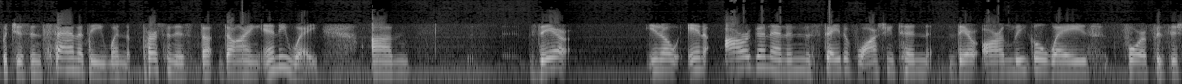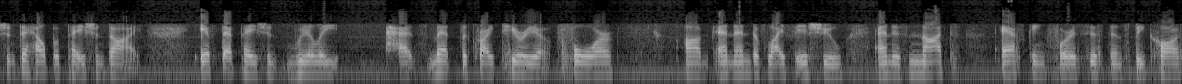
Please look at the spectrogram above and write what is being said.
which is insanity when the person is dying anyway. Um, there you know, in Oregon and in the state of Washington, there are legal ways for a physician to help a patient die if that patient really has met the criteria for um, an end of life issue and is not asking for assistance because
